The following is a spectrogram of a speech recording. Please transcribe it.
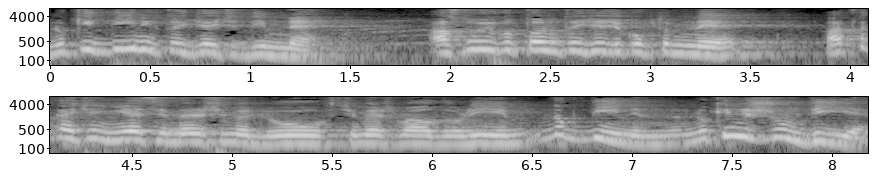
Nuk i dinin këto gjëra që dimë ne. As nuk i kuptonin këto gjëra që kuptojmë ne. Ata kanë qenë njerëz që merreshin me luftë, që merreshin me adhurim, nuk dinin, nuk kishin shumë dije.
